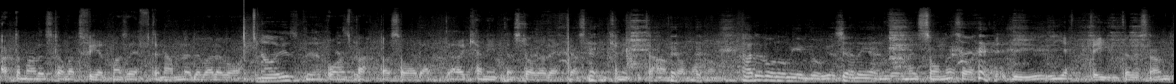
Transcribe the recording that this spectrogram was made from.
att de hade stavat fel på hans efternamn eller vad det var. Ja, just det. Och hans pappa sa det att jag kan inte ens stava hans namn, kan inte ta hand om honom. Ja, det var nog min bok. Jag känner igen det. Men sådana saker, det, det är ju jätteintressant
